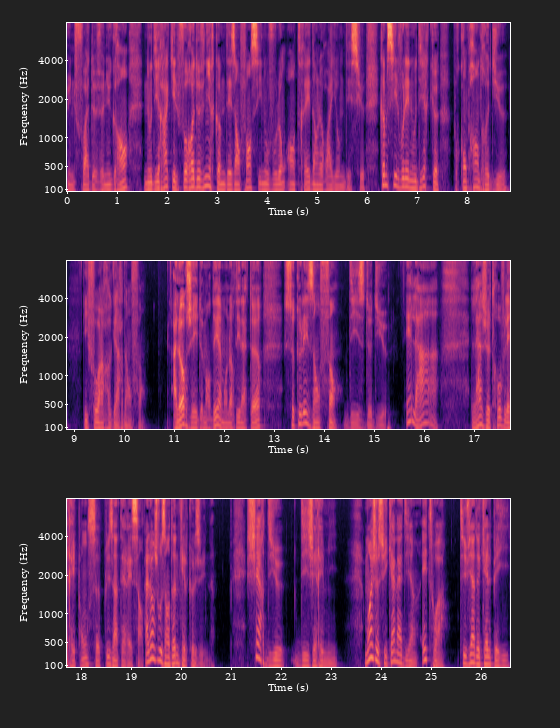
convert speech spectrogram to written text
une fois devenu grand, nous dira qu'il faut redevenir comme des enfants si nous voulons entrer dans le royaume des cieux, comme s'il voulait nous dire que pour comprendre Dieu, il faut un regard d'enfant. Alors j'ai demandé à mon ordinateur ce que les enfants disent de Dieu. Et là, là je trouve les réponses plus intéressantes. Alors je vous en donne quelques-unes. Cher Dieu, dit Jérémie, moi je suis canadien, et toi? Tu viens de quel pays?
